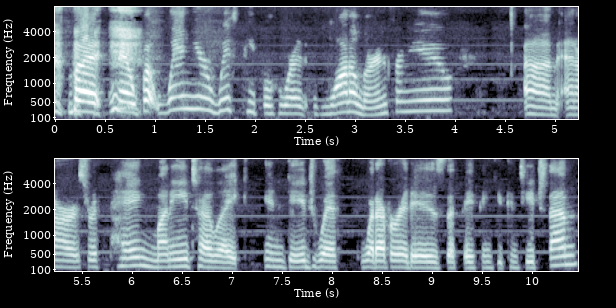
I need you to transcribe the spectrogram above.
But you know but when you're with people who are want to learn from you um, and are sort of paying money to like engage with whatever it is that they think you can teach them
